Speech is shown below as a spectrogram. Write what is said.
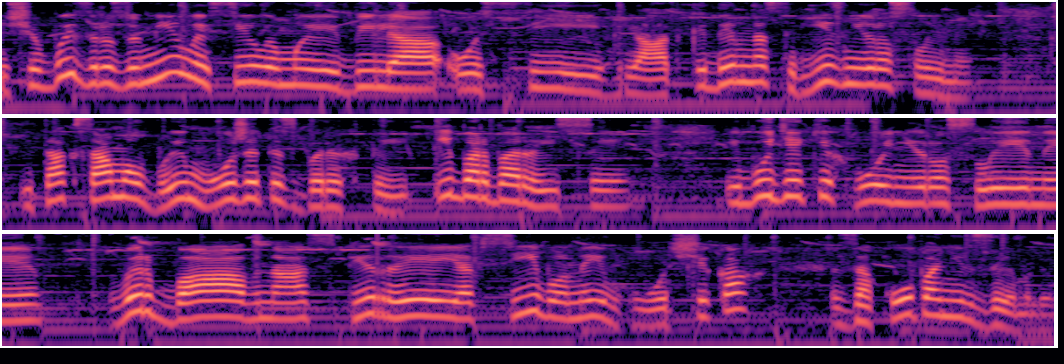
щоб ви зрозуміли, сіли ми біля ось цієї грядки, де в нас різні рослини. І так само ви можете зберегти і барбариси, і будь-які хвойні рослини, верба в нас, пірея, всі вони в горщиках закопані в землю.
